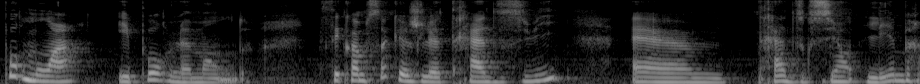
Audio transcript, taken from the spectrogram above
pour moi et pour le monde. C'est comme ça que je le traduis, euh, traduction libre,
